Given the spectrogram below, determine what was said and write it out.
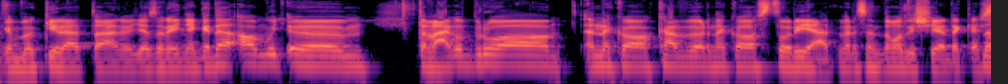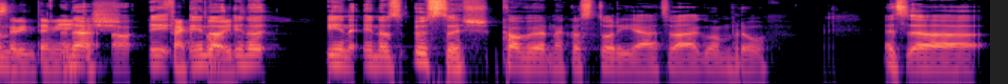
ebből ki lehet találni, hogy ez a lényeg. De amúgy ö, te vágod, bro, a, ennek a covernek a sztoriát? Mert szerintem az is érdekes, nem, szerintem ilyen ne, kis a, én, én, a, én, a, én, én, az összes covernek a sztoriát vágom, bro. Ez, a,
